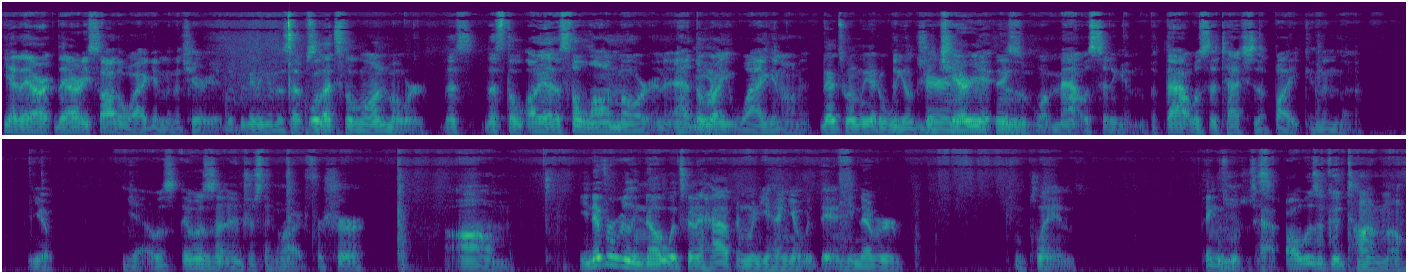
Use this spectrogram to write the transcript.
Yeah, they are. They already saw the wagon and the chariot at the beginning of this episode. Well, that's the lawnmower. that's that's the oh yeah that's the lawnmower and it had the Yeah. right wagon on it. That's when we had a wheelchair The and chariot is what Matt was sitting in, but that was attached to the bike, and then the Yep. yeah, it was it was an interesting ride for sure. Um, You never really know what's gonna happen when you hang out with Dan. You never can plan. Things will just happen. always a good time though.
